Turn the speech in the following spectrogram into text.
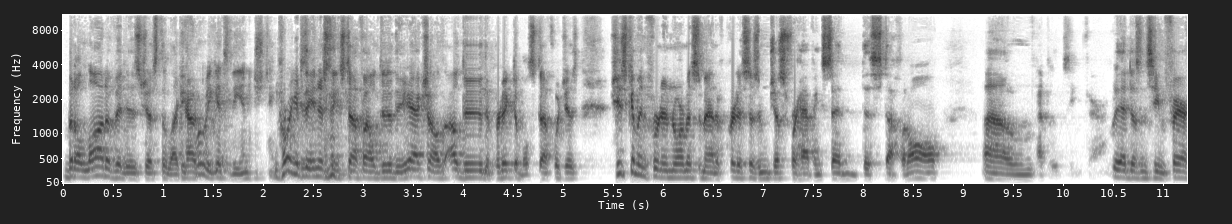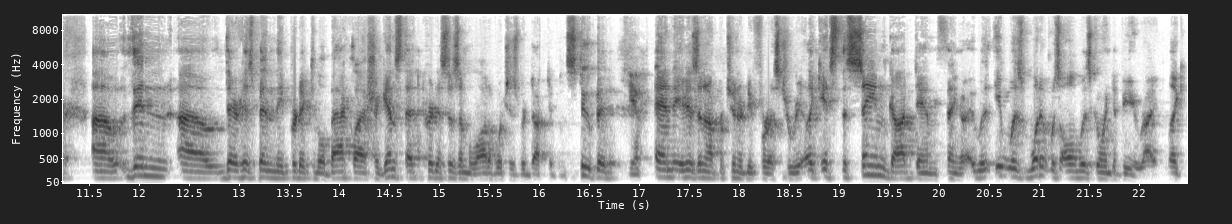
but a lot of it is just the like Before how we get to the interesting, before we get to the interesting stuff, I'll do the actually I'll, I'll do the predictable stuff, which is she's come in for an enormous amount of criticism just for having said this stuff at all. Um, that doesn't seem fair. that doesn't seem fair. Uh, then uh, there has been the predictable backlash against that criticism, a lot of which is reductive and stupid. Yep. And it is an opportunity for us to re- like it's the same goddamn thing. It was, it was what it was always going to be, right? Like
